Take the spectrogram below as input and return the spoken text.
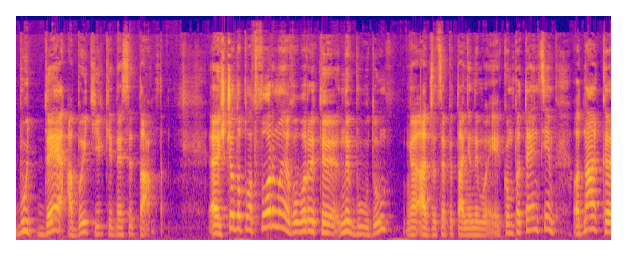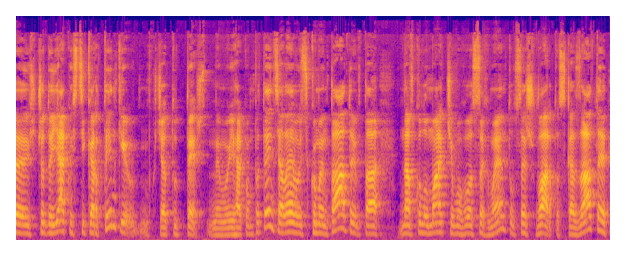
будь-де, аби тільки не сетанта. Е, Щодо платформи, говорити не буду, е, адже це питання не моєї компетенції. Однак е, щодо якості картинки, хоча тут теж не моя компетенція, але ось коментаторів та навколоматчевого сегменту все ж варто сказати.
